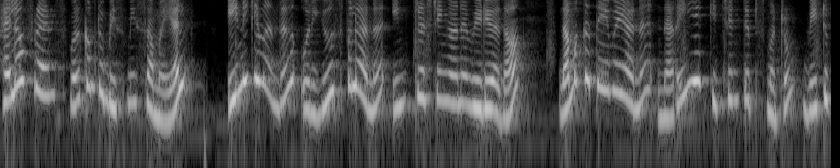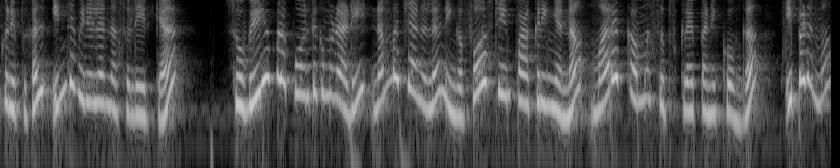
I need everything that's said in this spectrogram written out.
Hello friends welcome to Bismi சமையல் இன்றைக்கி வந்து ஒரு யூஸ்ஃபுல்லான இன்ட்ரெஸ்டிங்கான வீடியோ தான். நமக்கு தேவையான நிறைய கிச்சன் டிப்ஸ் மற்றும் வீட்டு குறிப்புகள் இந்த வீடியோவில் நான் சொல்லியிருக்கேன். ஸோ வீடியோக்குள்ளே போகிறதுக்கு முன்னாடி நம்ம சேனலை நீங்கள் ஃபர்ஸ்ட் டைம் பார்க்குறீங்கன்னா மறக்காமல் சப்ஸ்கிரைப் பண்ணிக்கோங்க. இப்போ நம்ம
